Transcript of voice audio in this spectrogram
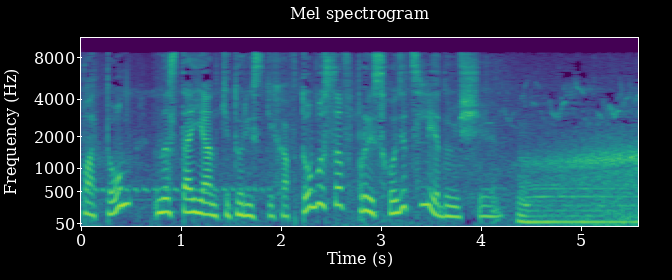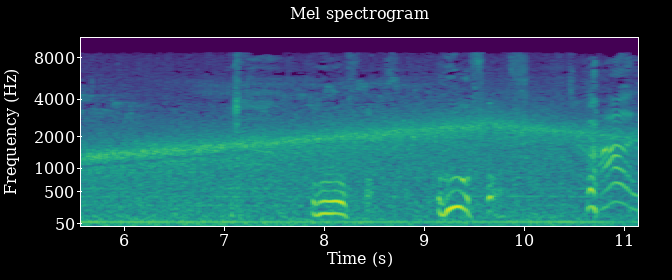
Потом на стоянке туристских автобусов происходит следующее. UFOs. UFOs. Karl!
